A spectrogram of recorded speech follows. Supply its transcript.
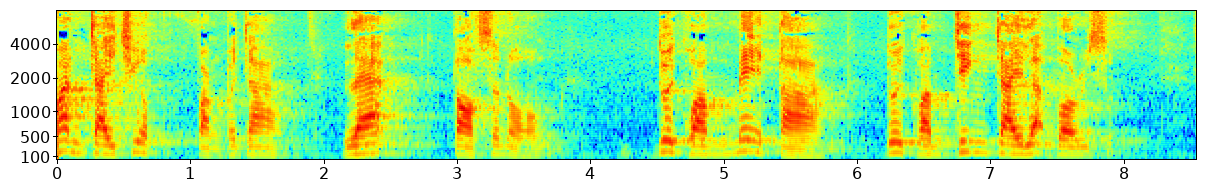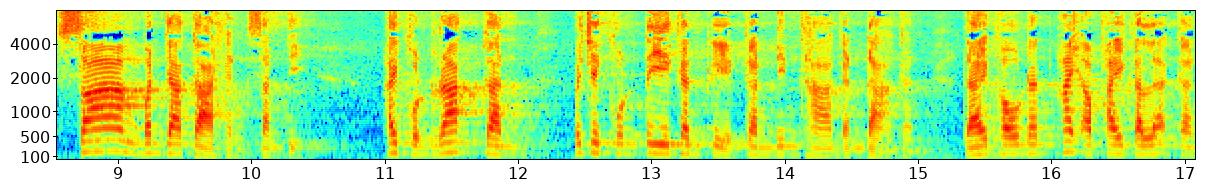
มั่นใจเชื่อฟังพระเจ้า และตอบสนองด้วยความเมตตา ด้วยความจริงใจและบริสุทธิ์ สร้างบรรยากาศแห่งสันติ ให้คนรักกัน ไม่ใช่คนตีกันเกลียดกันนินทากันด่ากัน แต่ให้เขานั้นให้อภัยกันและกัน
